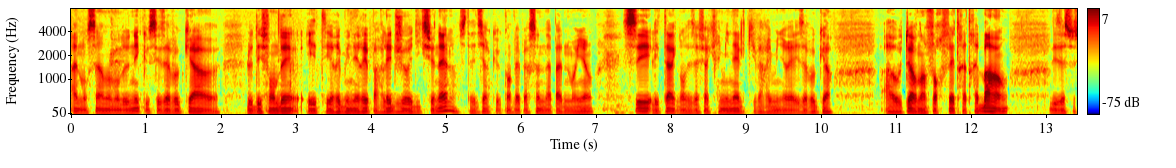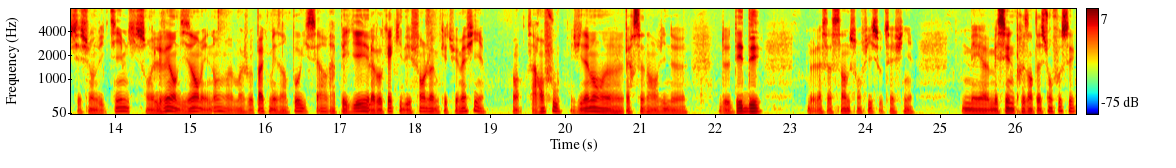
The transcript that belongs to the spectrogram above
annoncé à un moment donné que ses avocats euh, le défendaient et étaient rémunérés par l'aide juridictionnelle, c'est-à-dire que quand la personne n'a pas de moyens, c'est l'État dans des affaires criminelles qui va rémunérer les avocats à hauteur d'un forfait très très bas. Hein. Des associations de victimes qui sont élevées en disant mais non, moi je veux pas que mes impôts ils servent à payer l'avocat qui défend l'homme qui a tué ma fille. Bon, ça rend fou. Évidemment, euh, personne n'a envie de d'aider l'assassin de son fils ou de sa fille. Mais, mais c'est une présentation faussée.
